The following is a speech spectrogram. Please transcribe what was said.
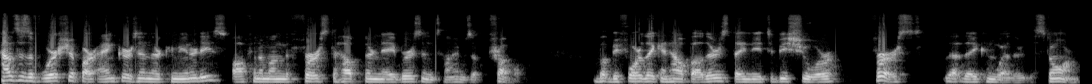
Houses of worship are anchors in their communities, often among the first to help their neighbors in times of trouble. But before they can help others, they need to be sure first that they can weather the storm.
